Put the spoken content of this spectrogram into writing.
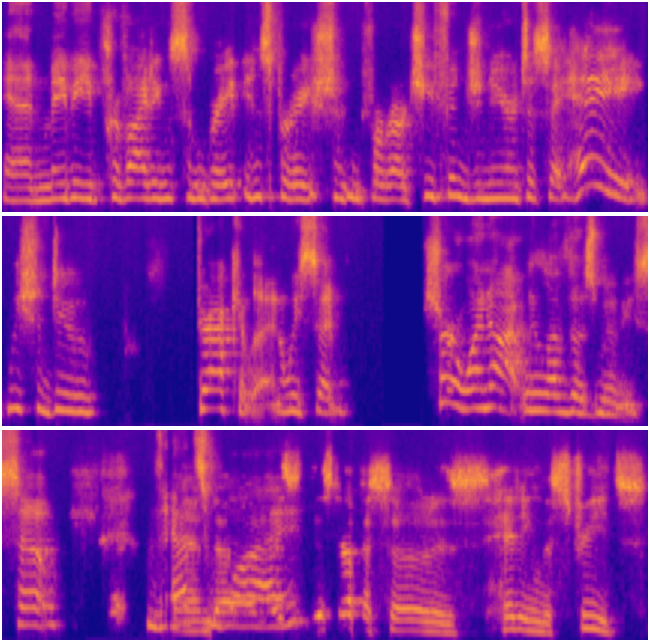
and maybe providing some great inspiration for our chief engineer to say, hey, we should do Dracula. And we said, sure, why not? We love those movies. So that's And, uh, why. this, this episode is hitting the streets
